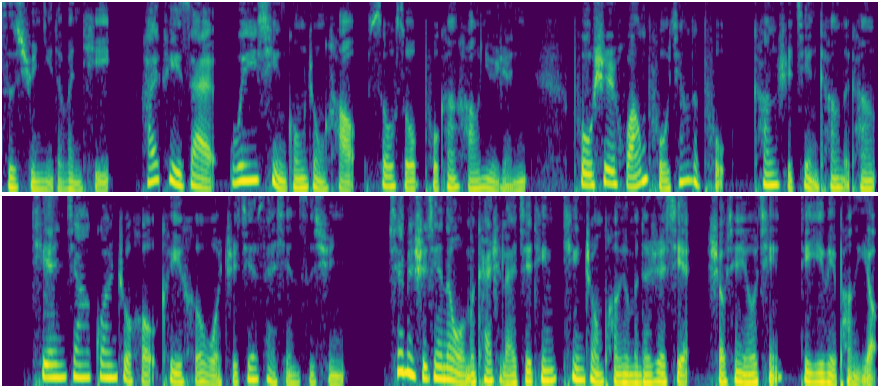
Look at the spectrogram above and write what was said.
咨询你的问题，还可以在微信公众号搜索“浦康好女人”，浦是黄浦江的浦，康是健康的康。添加关注后，可以和我直接在线咨询。下面时间呢，我们开始来接听听众朋友们的热线。首先有请第一位朋友。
